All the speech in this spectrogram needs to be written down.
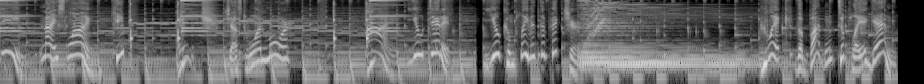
D, nice line. Keep H, just one more. I, you did it. You completed the picture. Click the button to play again.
